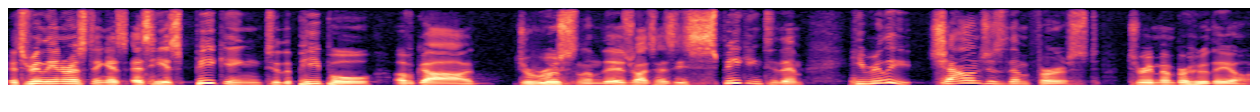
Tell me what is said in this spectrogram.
It's really interesting as, as he is speaking to the people of God, Jerusalem, the Israelites, as he's speaking to them, he really challenges them first to remember who they are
